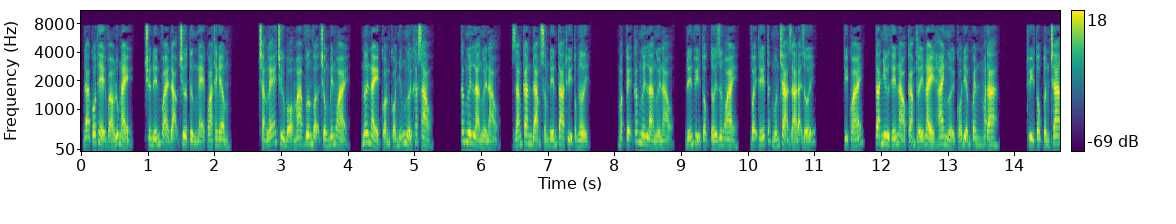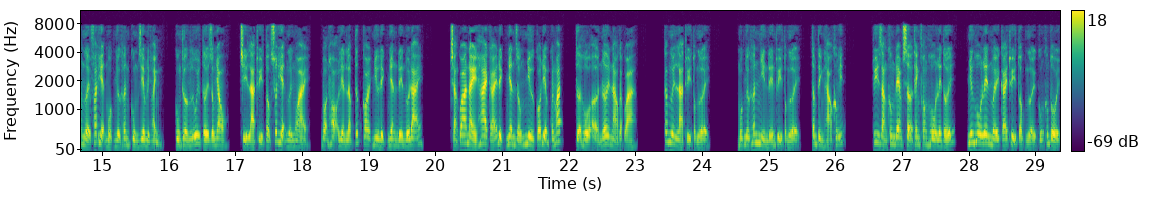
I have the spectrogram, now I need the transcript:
Đã có thể vào lúc này, truyền đến vài đạo chưa từng nghe qua thanh âm. Chẳng lẽ trừ bỏ Ma Vương vợ chồng bên ngoài, nơi này còn có những người khác sao? Các ngươi là người nào, dám can đảm sấm đến ta thủy tộc nơi? Mặc kệ các ngươi là người nào, đến thủy tộc tới Dương Oai, vậy thế tất muốn trả giá đại giới. Kỳ quái, ta như thế nào cảm thấy này hai người có điểm quen mắt ta? Thủy tộc tuần tra người phát hiện một nhược hân cùng Diêm Lịch Hành, cùng thường lui tới giống nhau, chỉ là thủy tộc xuất hiện người ngoài, bọn họ liền lập tức coi như địch nhân đến đối đãi. Chẳng qua này hai cái địch nhân giống như có điểm quen mắt, tựa hồ ở nơi nào gặp qua. Các ngươi là thủy tộc người. Một nhược hân nhìn đến thủy tộc người, tâm tình hảo không ít. Tuy rằng không đem sở thanh phong hô lên tới, nhưng hô lên mấy cái thủy tộc người cũng không tồi,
